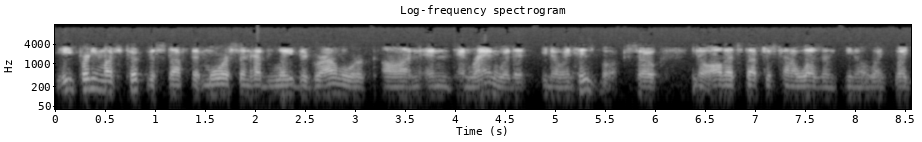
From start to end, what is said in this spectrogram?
he pretty much took the stuff that Morrison had laid the groundwork on and and ran with it, you know, in his book. So, you know, all that stuff just kind of wasn't, you know, like like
